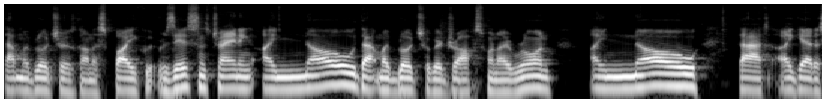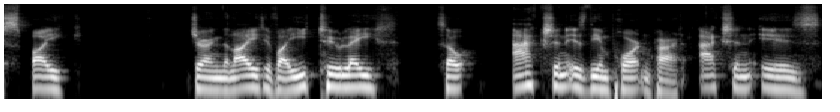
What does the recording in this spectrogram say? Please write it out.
that my blood sugar is going to spike with resistance training. I know that my blood sugar drops when I run. I know that I get a spike during the night if I eat too late. So, action is the important part. Action is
